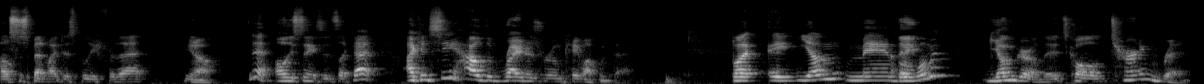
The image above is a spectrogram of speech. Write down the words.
I'll suspend my disbelief for that. You know, yeah. all these things. It's like that. I can see how the writers' room came up with that. But a young man They- or woman. young girl. It's called Turning Red,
